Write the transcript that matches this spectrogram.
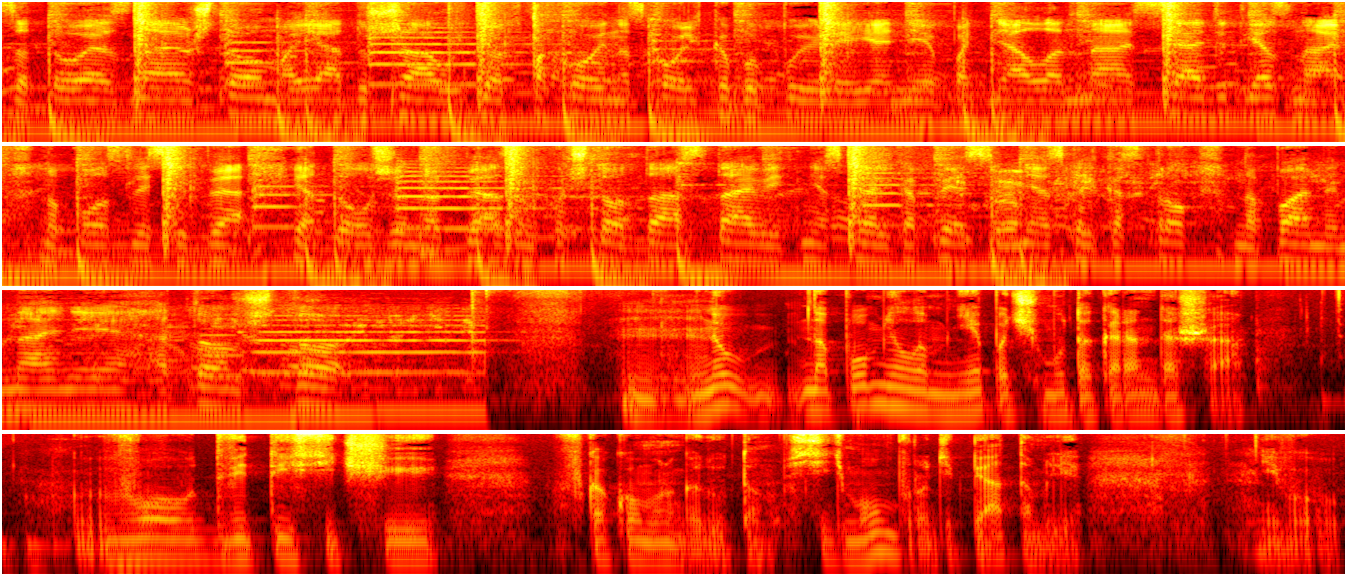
Зато я знаю, что моя душа уйдет спокойно. Сколько бы пыли я не поднял, она сядет, я знаю. Но после себя я должен, обязан хоть что-то оставить. Несколько песен, несколько строк Напоминание о том, что ну, напомнила мне почему-то карандаша. В 2000... В каком он году там? В седьмом, вроде пятом ли. Его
